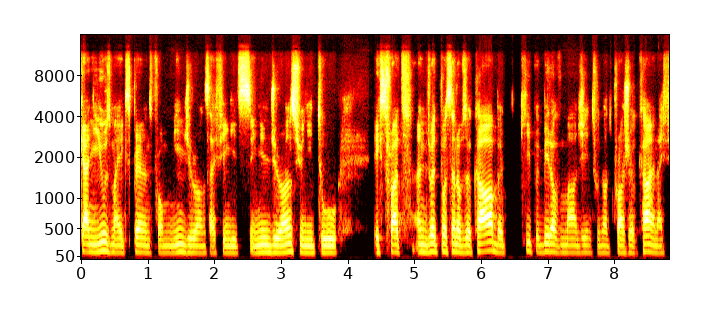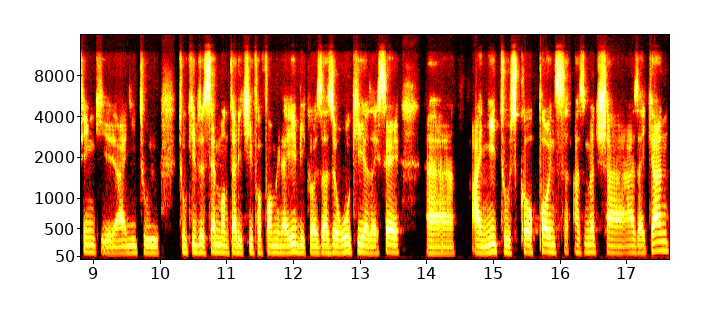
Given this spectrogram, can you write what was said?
can use my experience from endurance. I think it's in endurance you need to extract 100% of the car, but keep a bit of margin to not crash the car. And I think I need to to keep the same mentality for Formula E because as a rookie, as I say. Uh, I need to score points as much uh, as I can.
